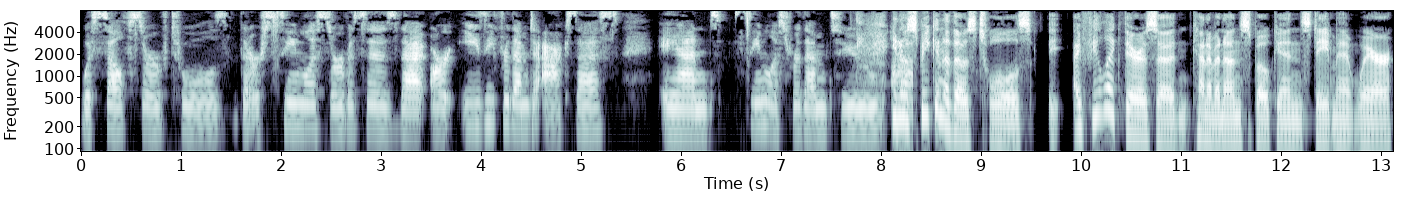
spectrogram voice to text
with self serve tools that are seamless services that are easy for them to access and seamless for them to. You know, uh, speaking of those tools, I feel like there's a kind of an unspoken statement where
